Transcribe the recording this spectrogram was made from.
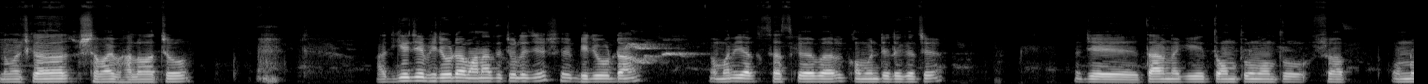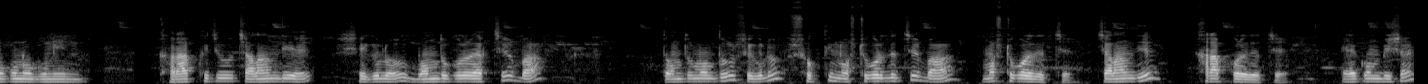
নমস্কার, সবাই ভালো আছো? আজকে যে ভিডিওটা বানাতে চলেছে, সেই ভিডিওটা আমারই এক সাবস্ক্রাইবার কমেন্টে রেখেছে যে তার নাকি তন্ত্রমন্ত্র সব অন্য কোনো গুণিন খারাপ কিছু চালান দিয়ে সেগুলো বন্ধ করে রাখছে বা তন্ত্রমন্ত্র সেগুলো শক্তি নষ্ট করে দিচ্ছে বা নষ্ট করে দিচ্ছে, চালান দিয়ে খারাপ করে দিচ্ছে, এরকম বিষয়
